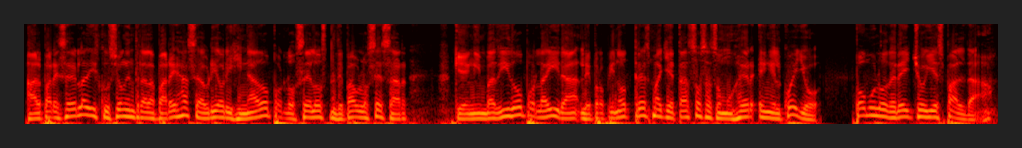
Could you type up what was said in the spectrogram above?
Al parecer, la discusión entre la pareja se habría originado por los celos de Pablo César, quien, invadido por la ira, le propinó tres machetazos a su mujer en el cuello, pómulo derecho y espalda.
